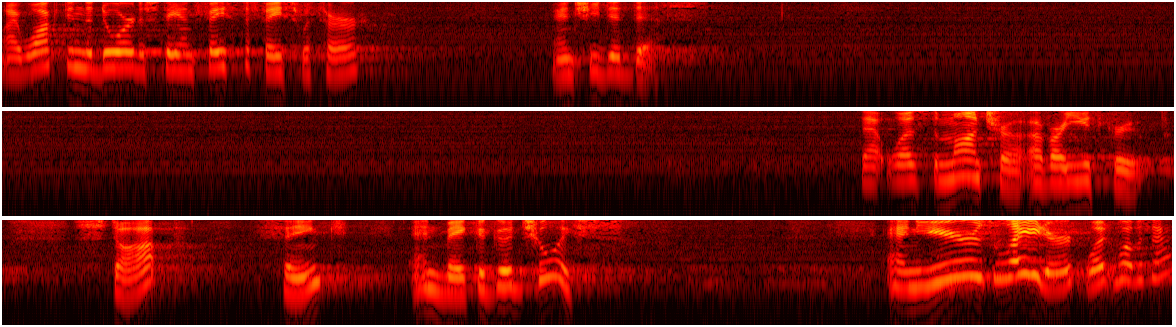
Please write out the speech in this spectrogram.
I walked in the door to stand face to face with her, and she did this. That was the mantra of our youth group stop, think, and make a good choice. And years later, what, what was that?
